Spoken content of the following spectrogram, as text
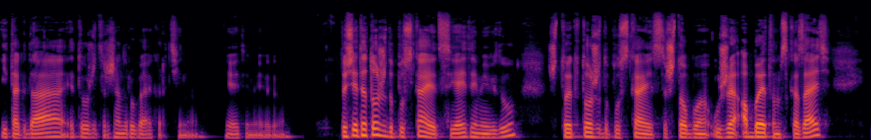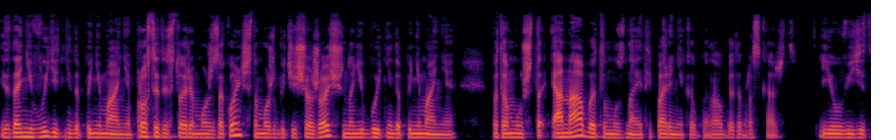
И тогда это уже совершенно другая картина. Я это имею в виду. То есть это тоже допускается, я это имею в виду, что это тоже допускается, чтобы уже об этом сказать, и тогда не выйдет недопонимание. Просто эта история может закончиться, может быть еще жестче, но не будет недопонимания, потому что она об этом узнает, и парень как бы она об этом расскажет, и увидит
